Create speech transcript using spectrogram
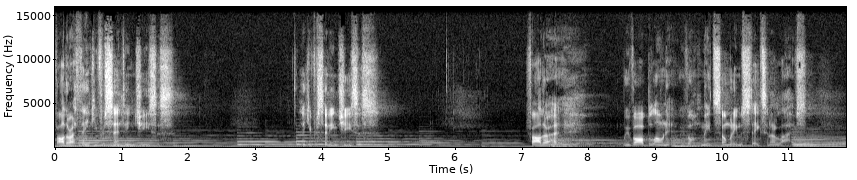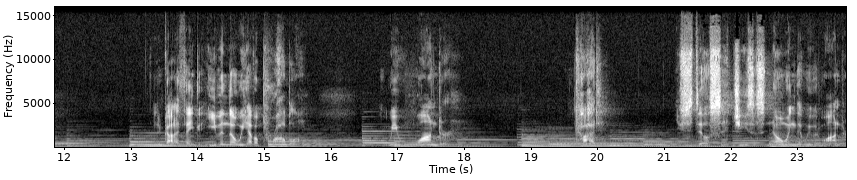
Father, I thank you for sending Jesus. Thank you for sending Jesus. Father, I, we've all blown it. We've all made so many mistakes in our lives. And God, I think even though we have a problem, we wander, God, you still sent Jesus knowing that we would wander,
